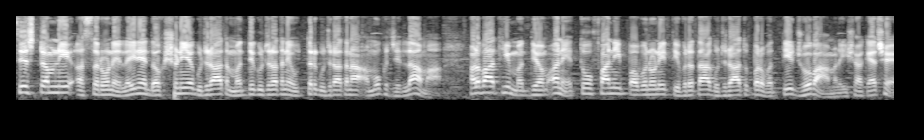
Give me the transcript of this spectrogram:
સિસ્ટમની અસરોને લઈને દક્ષિણીય ગુજરાત, મધ્ય ગુજરાત અને ઉત્તર ગુજરાતના અમુક જિલ્લામાં હળવાથી મધ્યમ અને તોફાની પવનોની તીવ્રતા ગુજરાત ઉપર વધતી જોવા મળી શકે છે.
